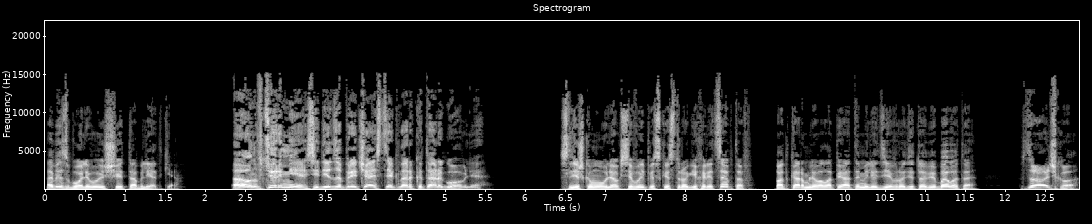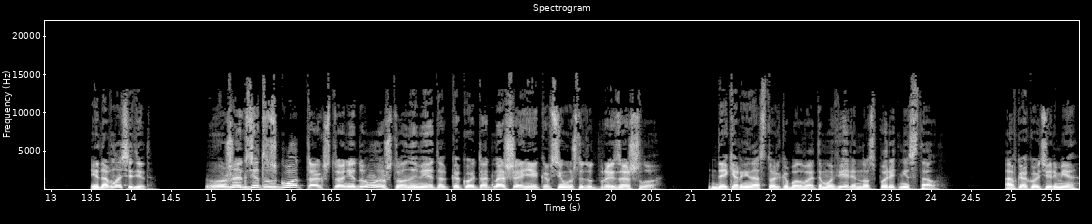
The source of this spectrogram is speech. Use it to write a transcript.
обезболивающие таблетки. «А он в тюрьме, сидит за причастие к наркоторговле». Слишком увлекся выпиской строгих рецептов? Подкармливал опиатами людей вроде Тоби Бэббота? «В точку. И давно сидит? Уже где-то с год, так что не думаю, что он имеет какое-то отношение ко всему, что тут произошло. Деккер не настолько был в этом уверен, но спорить не стал. А в какой тюрьме?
